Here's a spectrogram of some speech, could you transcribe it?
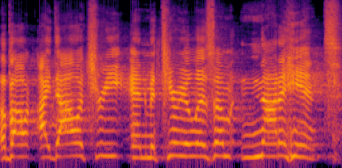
About idolatry and materialism, not a hint.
